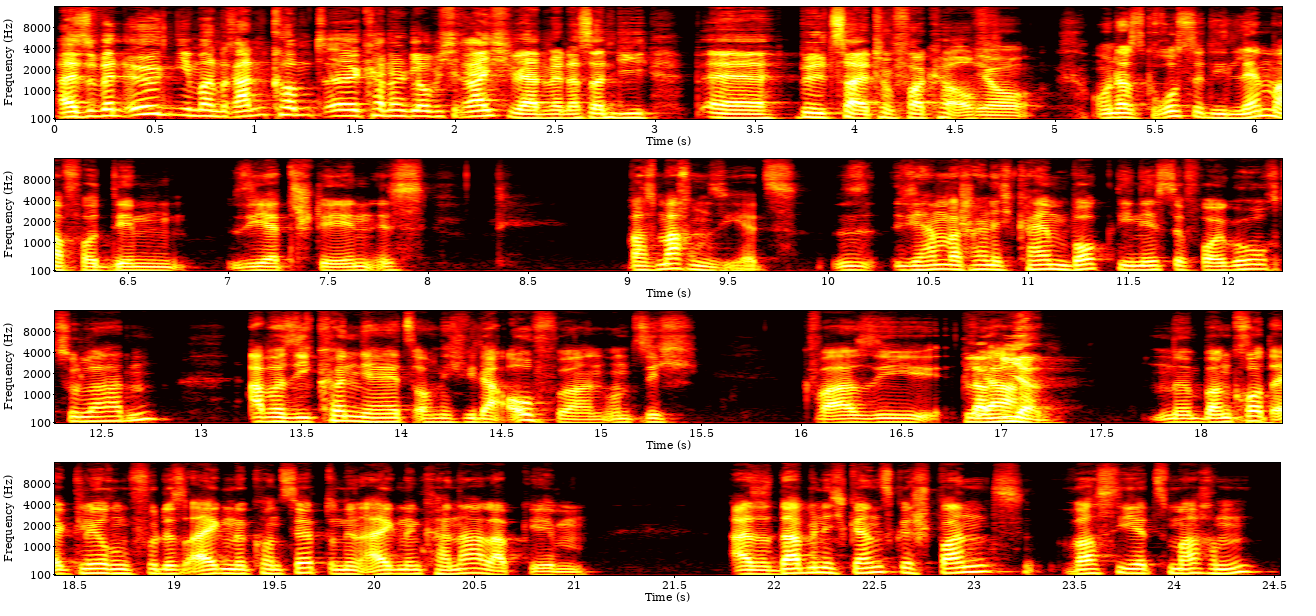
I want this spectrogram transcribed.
Also, wenn irgendjemand rankommt, äh, kann er, glaube ich, reich werden, wenn das an die äh, Bild-Zeitung ei. verkauft. Jo. Und das große Dilemma, vor dem sie jetzt stehen, ist, was machen sie jetzt? Sie haben wahrscheinlich keinen Bock, die nächste Folge hochzuladen, aber sie können ja jetzt auch nicht wieder aufhören und sich quasi Ja, Blamieren. eine Bankrotterklärung für das eigene Konzept und den eigenen Kanal abgeben. Also da bin ich ganz gespannt, was sie jetzt machen.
